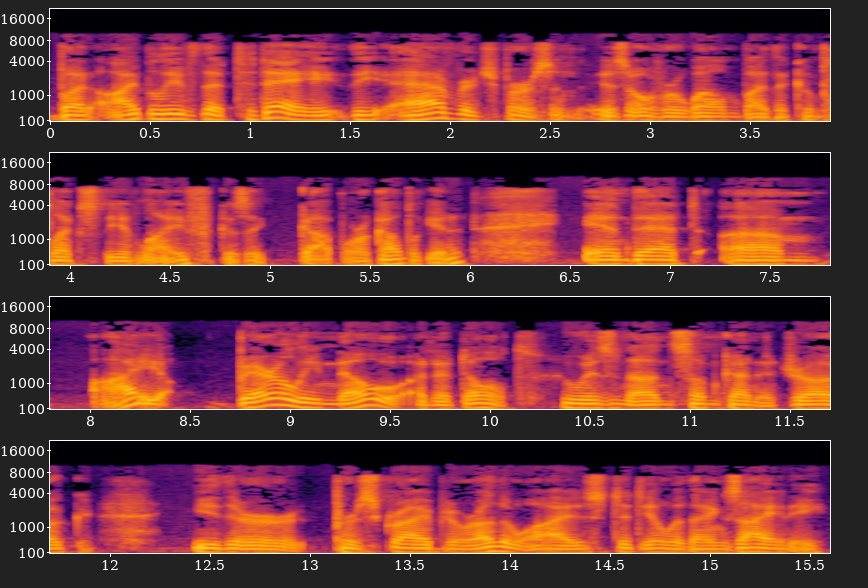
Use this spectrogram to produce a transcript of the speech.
But I believe that today the average person is overwhelmed by the complexity of life because it got more complicated, and that um, I barely know an adult who isn't on some kind of drug, either prescribed or otherwise, to deal with anxiety.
